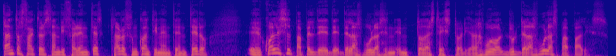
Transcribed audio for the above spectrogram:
tantos factores tan diferentes. Claro, es un continente entero. Eh, ¿Cuál es el papel de, las bulas en, toda esta historia, de las bulas papales?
